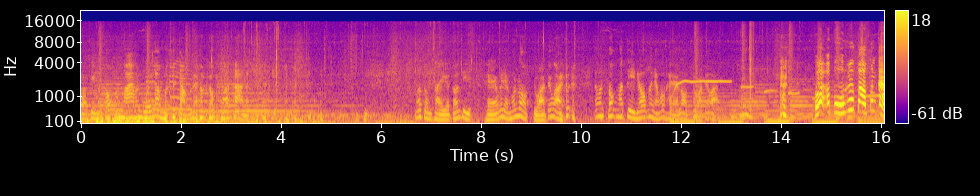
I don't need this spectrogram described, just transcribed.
ตอนที่มันตกลงมา มันหวยล่ำจับแล้วตกมาท่าน่ะว่าสงสัยกับตอนที่แผลมันอย่างว่ารอบตัวแต่ว่า แล้วมันตกมาตีเดียวก็อย่างว่าแผลรอบตัวแต่ว่า โหเอาปูให้เปล่าปนกะ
